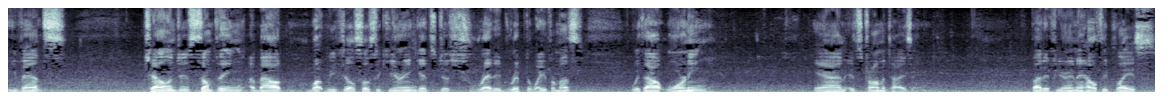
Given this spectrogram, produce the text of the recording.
events, challenges, something about what we feel so securing gets just shredded, ripped away from us without warning, and it's traumatizing. But if you're in a healthy place,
